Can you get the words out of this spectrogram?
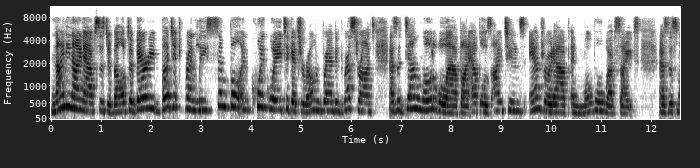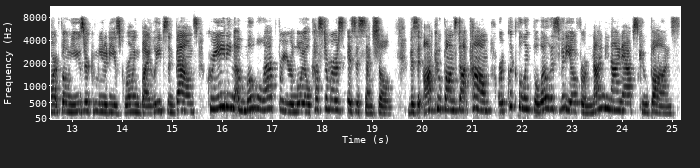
99 Apps has developed a very budget-friendly, simple, and quick way to get your own branded restaurant as a downloadable app on Apple's iTunes, Android app, and mobile website. As the smartphone user community is growing by leaps and bounds, creating a mobile app for your loyal customers is essential. Visit oddcoupons.com or click the link below this video for 99 Apps coupons.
